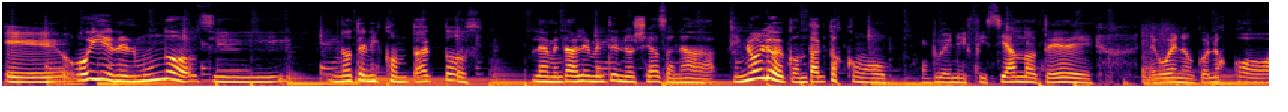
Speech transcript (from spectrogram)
Eh, hoy en el mundo, si no tenéis contactos, lamentablemente no llegas a nada. Y no lo de contactos como beneficiándote de, bueno, conozco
